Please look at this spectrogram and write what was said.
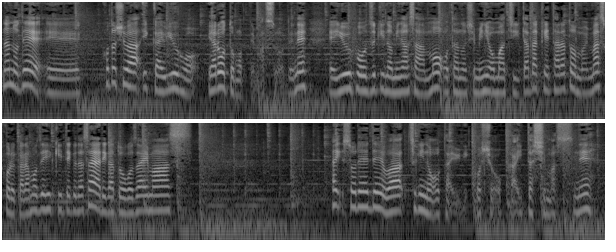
なので、えー、今年は1回 UFO やろうと思ってますのでね、えー、UFO 好きの皆さんもお楽しみにお待ちいただけたらと思います。これからもぜひ聞いてください。ありがとうございます。はいそれでは次のお便りご紹介いたしますね。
